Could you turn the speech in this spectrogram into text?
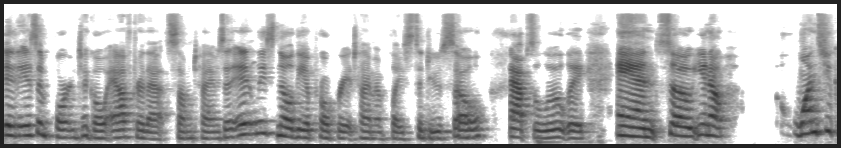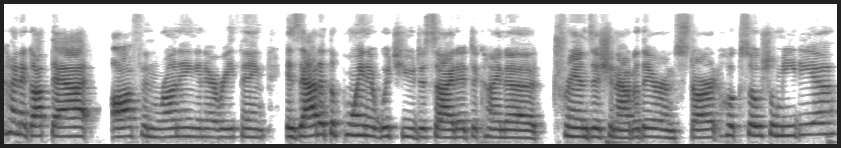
it is important to go after that sometimes and at least know the appropriate time and place to do so. Absolutely. And so, you know, once you kind of got that off and running and everything, is that at the point at which you decided to kind of transition out of there and start Hooked Social Media?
